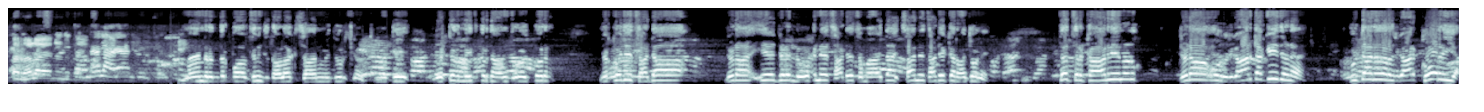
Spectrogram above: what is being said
ਧਰਨਾ ਲਾਇਆ ਨੇ ਧਰਨਾ ਲਾਇਆ ਅੰਦਰ ਤੋਂ। ਮੈਂ ਨਰਿੰਦਰਪਾਲ ਸਿੰਘ ਜਤਾਲਾ ਕਿਸਾਨ ਮਜ਼ਦੂਰ ਸੰਘਰਸ਼ ਕਮੇਟੀ ਡਿਸਟ੍ਰਿਕਟ ਮੀਤ ਪ੍ਰਧਾਨ ਫਿਰੋਜ਼ਪੁਰ। ਦੇਖੋ ਜੀ ਸਾਡਾ ਜਿਹੜਾ ਇਹ ਜਿਹੜੇ ਲੋਕ ਨੇ ਸਾਡੇ ਸਮਾਜ ਦਾ ਹਿੱਸਾ ਨੇ, ਸਾਡੇ ਘਰਾਂ ਚੋਂ ਨੇ। ਤੇ ਸਰਕਾਰ ਨੇ ਇਹਨਾਂ ਨੂੰ ਜਿਹੜਾ ਉਹ ਰੋਜ਼ਗਾਰ ਤੱਕ ਹੀ ਦੇਣਾ ਉਲਟਾ ਇਹਨਾਂ ਦਾ ਰੋਜ਼ਗਾਰ ਖੋ ਰਹੀ ਆ।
